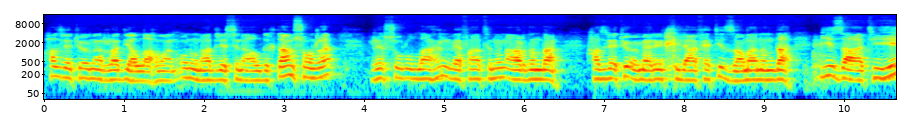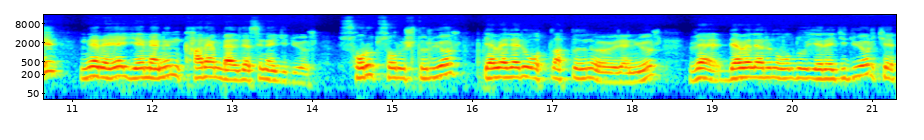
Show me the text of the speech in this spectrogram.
Hazreti Ömer radıyallahu an onun adresini aldıktan sonra Resulullah'ın vefatının ardından Hazreti Ömer'in hilafeti zamanında bizatihi nereye? Yemen'in Karem beldesine gidiyor. Sorup soruşturuyor, develeri otlattığını öğreniyor ve develerin olduğu yere gidiyor ki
